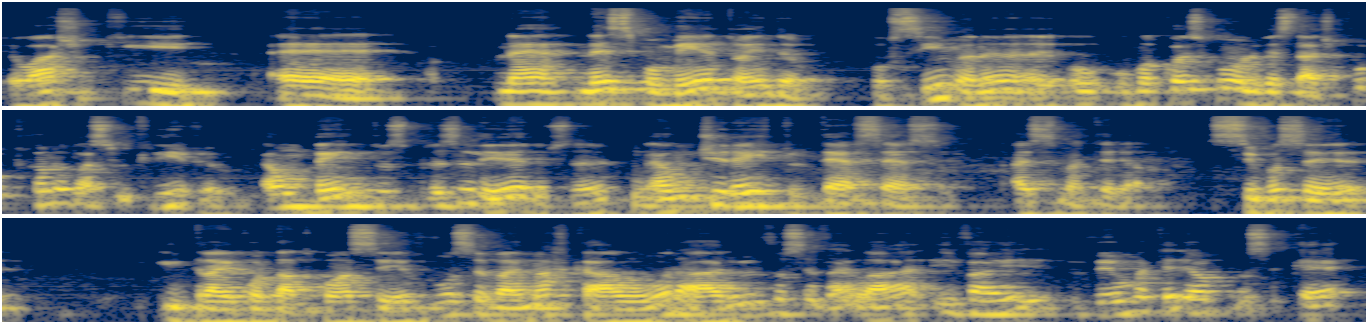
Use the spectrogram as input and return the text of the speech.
eu acho que é, né, nesse momento ainda, por cima, né, uma coisa como a universidade pública é um negócio incrível. É um bem dos brasileiros, né? É um direito ter acesso a esse material. Se você entrar em contato com o acervo, você vai marcar um horário e você vai lá e vai ver o material que você quer.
